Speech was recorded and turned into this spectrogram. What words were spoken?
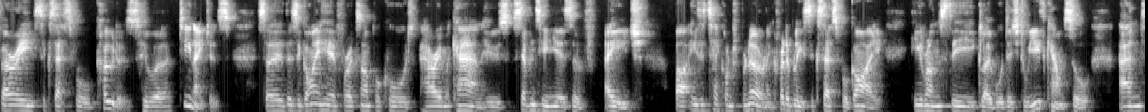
very successful coders who are teenagers. So there's a guy here, for example, called Harry McCann, who's 17 years of age, but he's a tech entrepreneur, an incredibly successful guy. He runs the Global Digital Youth Council, and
